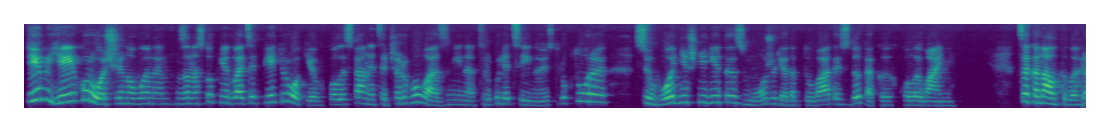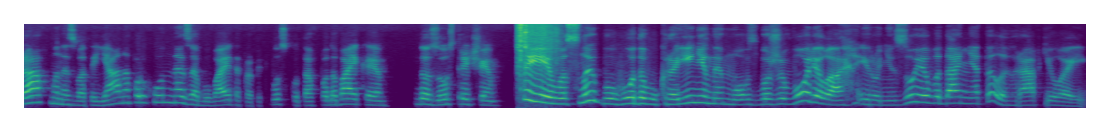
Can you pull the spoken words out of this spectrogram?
Втім, є і хороші новини. За наступні 25 років, коли станеться чергова зміна циркуляційної структури, сьогоднішні діти зможуть адаптуватись до таких коливань. Це канал Телеграф. Мене звати Яна Порхун. Не забувайте про підписку та вподобайки. До зустрічі цієї весни. Погода в Україні немов збожеволіла. Іронізує видання Телеграф.UA.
